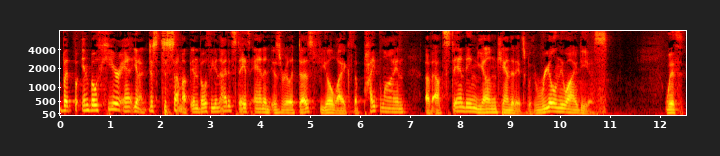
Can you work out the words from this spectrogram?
but in both here and you know just to sum up in both the united states and in israel it does feel like the pipeline of outstanding young candidates with real new ideas with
